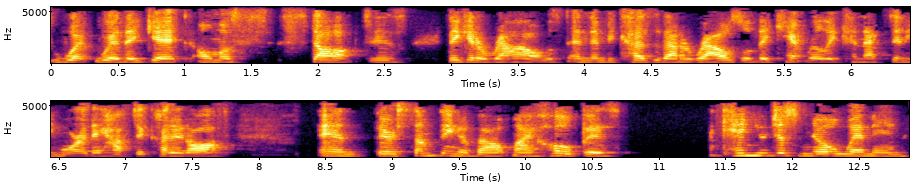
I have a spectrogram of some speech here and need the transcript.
what where they get almost stopped is they get aroused and then because of that arousal they can't really connect anymore. They have to cut it off. And there's something about my hope is can you just know women?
